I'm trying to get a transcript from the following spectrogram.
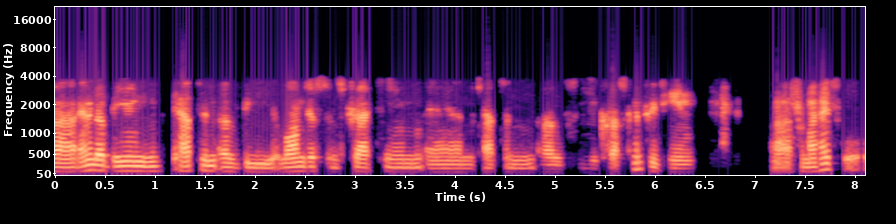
Uh, ended up being captain of the long distance track team and captain of the cross country team uh, for my high school.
